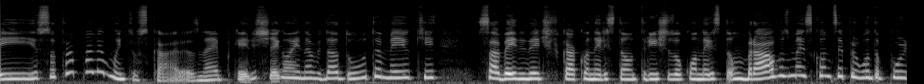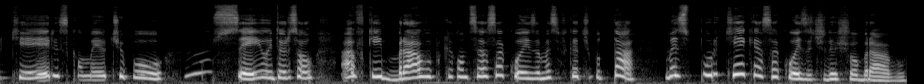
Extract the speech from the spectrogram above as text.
E isso atrapalha muito os caras, né? Porque eles chegam aí na vida adulta meio que sabendo identificar quando eles estão tristes ou quando eles estão bravos, mas quando você pergunta por que, eles ficam meio tipo, não sei, ou então eles falam, ah, eu fiquei bravo porque aconteceu essa coisa, mas você fica tipo, tá, mas por que que essa coisa te deixou bravo?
